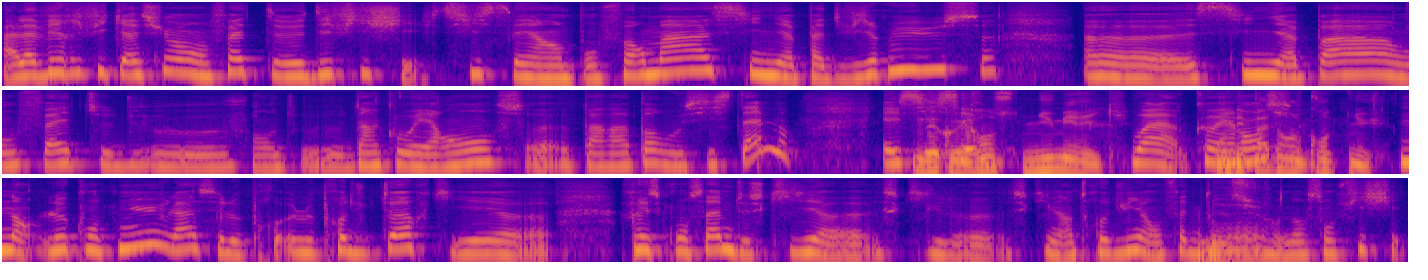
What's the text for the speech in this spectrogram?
à la vérification en fait des fichiers. Si c'est un bon format, s'il n'y a pas de virus, s'il n'y a pas en fait d'incohérence par rapport au système. Et si cohérence numérique. Voilà, cohérence. On n'est pas dans le contenu. Non, le contenu là c'est le, le producteur qui est responsable de ce qu'il introduit en fait dans, dans son fichier.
